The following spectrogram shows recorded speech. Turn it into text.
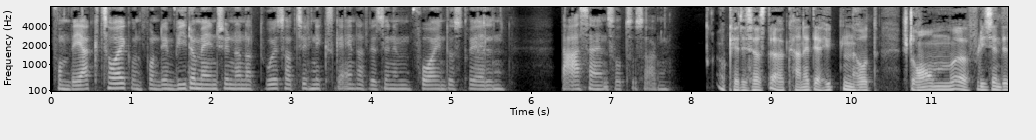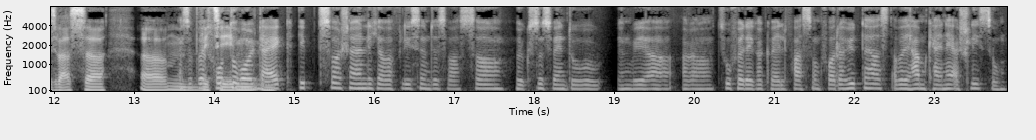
vom Werkzeug und von dem Wiedermensch in der Natur, es hat sich nichts geändert. Wir sind im vorindustriellen Dasein sozusagen. Okay, das heißt, äh, keine der Hütten hat Strom, äh, fließendes Wasser. Ähm, also bei WC Photovoltaik gibt's wahrscheinlich, aber fließendes Wasser höchstens, wenn du irgendwie eine, eine zufällige Quellfassung vor der Hütte hast, aber wir haben keine Erschließung.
